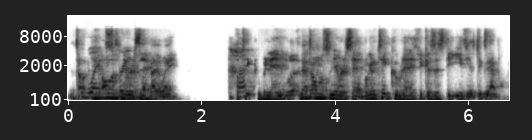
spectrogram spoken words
it's what almost Spring, never said, by the way. Huh? We'll take Kubernetes. Well, that's almost never said. We're going to take Kubernetes because it's the easiest example.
